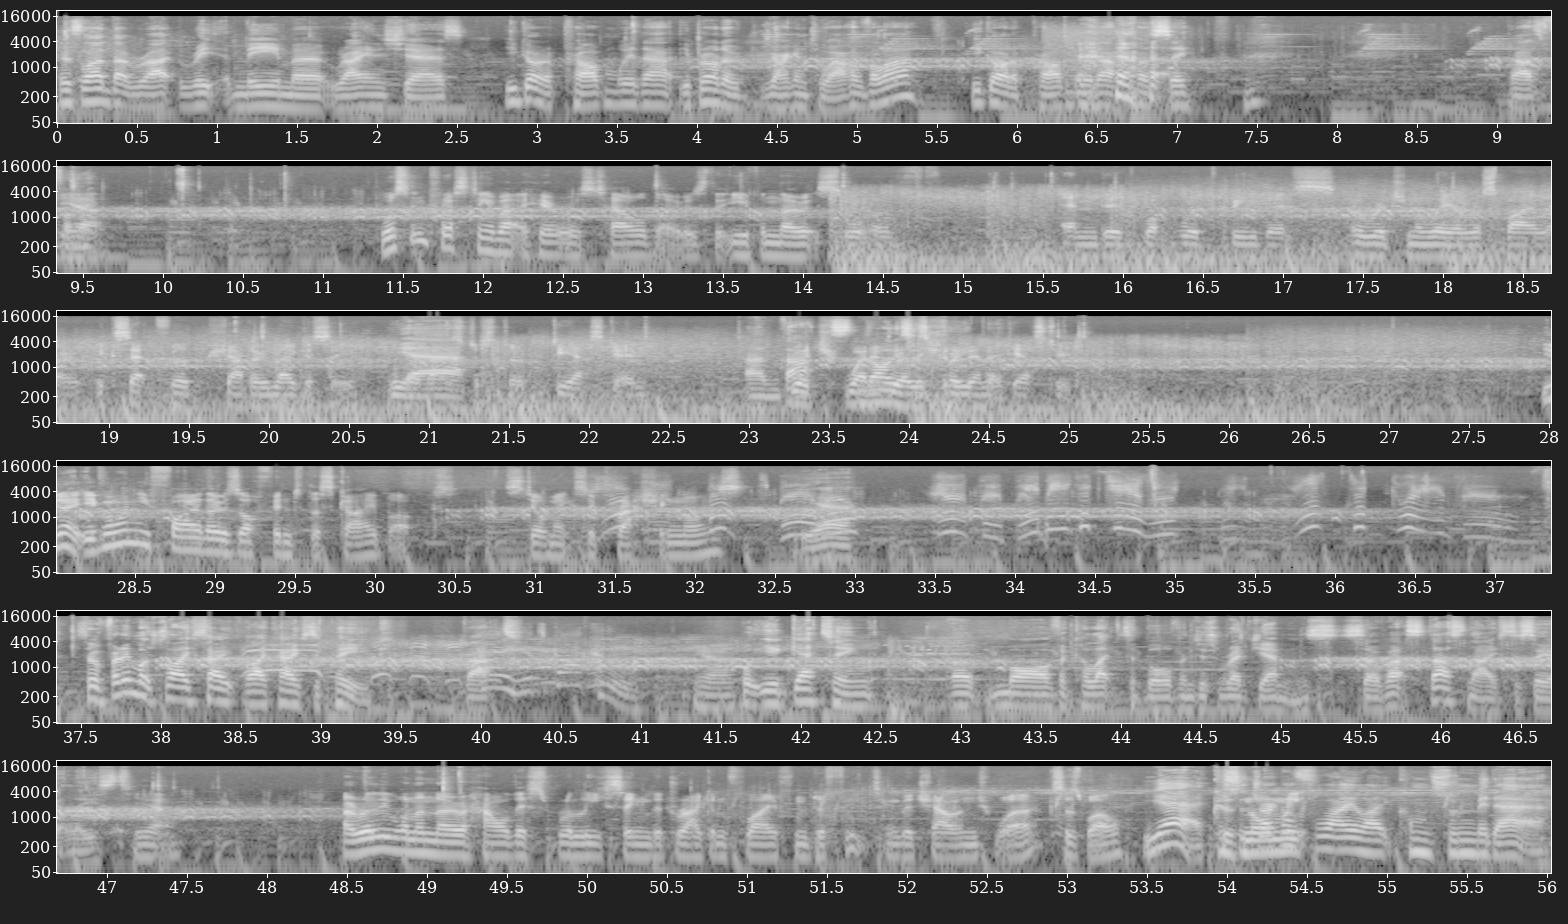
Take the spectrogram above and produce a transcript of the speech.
It's like that ri- re- meme uh, Ryan shares. You got a problem with that? You brought a dragon to Avalar? You got a problem with that pussy? That's funny. Yeah. What's interesting about A Hero's Tale, though, is that even though it sort of ended what would be this original era Spyro, except for Shadow Legacy, although Yeah. that's just a DS game, And which that's when it really is should have been a creepy. PS2. You know, even when you fire those off into the skybox, it still makes a crashing noise. Yeah. So very much like like, like Icy Peak, that, it's Gaku. Yeah. but you're getting uh, more of a collectible than just red gems. So that's that's nice to see at least. Yeah. I really want to know how this releasing the dragonfly from defeating the challenge works as well. Yeah, because 'Cause the normally- dragonfly like comes from midair.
